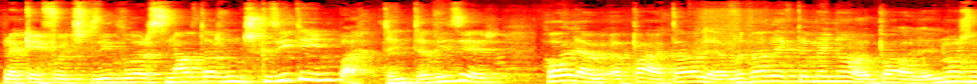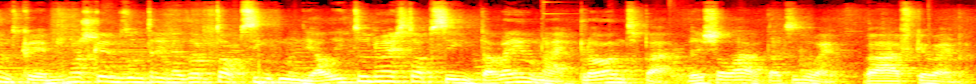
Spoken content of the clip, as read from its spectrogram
para quem foi despedido do Arsenal estás muito esquisitinho, pá, tenho-te a dizer. Olha, pá, tá, olha, a verdade é que também não, pá, olha, nós não te queremos, nós queremos um treinador top 5 mundial e tu não és top 5, está bem, Unai? Pronto, pá, deixa lá, está tudo bem. Vá, fica bem, pá.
